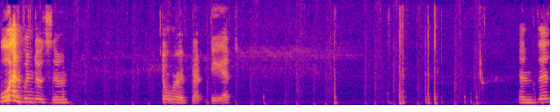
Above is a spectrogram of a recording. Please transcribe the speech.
we'll add windows soon. Don't worry about that. And this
